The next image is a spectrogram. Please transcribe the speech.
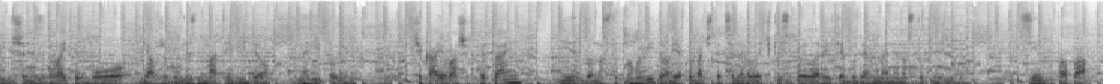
більше не задавайте, бо я вже буду знімати відео на відповіді. Чекаю ваших питань і до наступного відео. Як ви бачите, це невеличкий спойлер, яке буде в мене наступне відео. Всім па-па!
